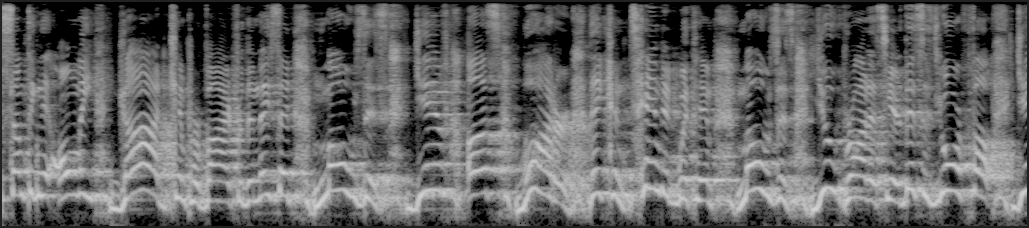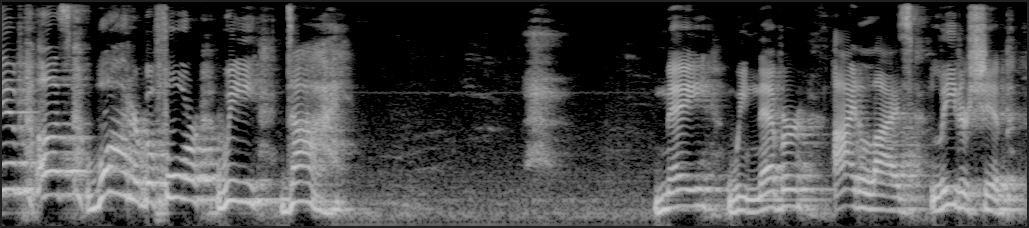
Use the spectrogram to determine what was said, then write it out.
something that only God can provide for them. They said, Moses, give us water. They contended with him. Moses, you brought us here. This is your fault. Give us water before we die. May we never idolize leadership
